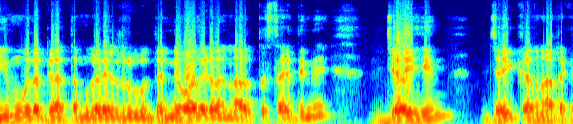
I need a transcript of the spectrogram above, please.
ಈ ಮೂಲಕ ತಮ್ಗಳೆಲ್ಲರಿಗೂ ಧನ್ಯವಾದಗಳನ್ನು ಅರ್ಪಿಸ್ತಾ ಇದ್ದೀನಿ. ಜೈ ಹಿಂದ್, ಜೈ ಕರ್ನಾಟಕ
